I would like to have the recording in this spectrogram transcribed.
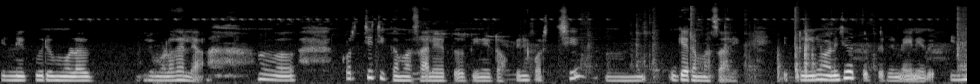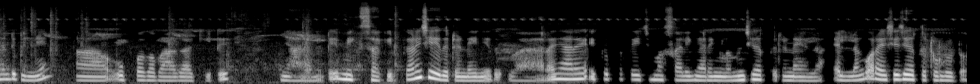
പിന്നെ കുരുമുളക് കുരുമുളകല്ല കുറച്ച് ചിക്കൻ മസാല ചേർത്ത് കൊടുത്തിന് കേട്ടോ. പിന്നെ കുറച്ച് ഗരം മസാല. ഇത്രയുമാണ് ചേർത്ത് കൊടുത്തിട്ടുണ്ടായിരുന്നത്. എന്നിട്ട് പിന്നെ ഉപ്പൊക്കെ പാകമാക്കിയിട്ട് ഞാൻ എന്നിട്ട് മിക്സ് ആക്കി എടുക്കുകയാണ് ചെയ്തിട്ടുണ്ടായിരുന്നത്. വേറെ ഞാൻ ഇപ്പോൾ പ്രത്യേകിച്ച് മസാലയും കാര്യങ്ങളൊന്നും ചേർത്തിട്ടുണ്ടായിരുന്നില്ല. എല്ലാം കുറേശ്ശെ ചേർത്തിട്ടുള്ളൂ കേട്ടോ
